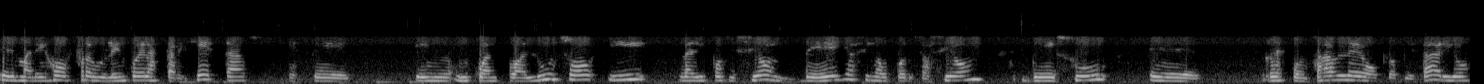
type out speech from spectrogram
el manejo fraudulento de las tarjetas, este, en, en cuanto al uso y la disposición de ella sin autorización de su eh, responsable o propietario.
